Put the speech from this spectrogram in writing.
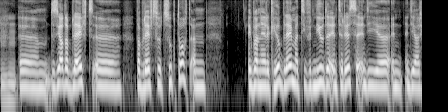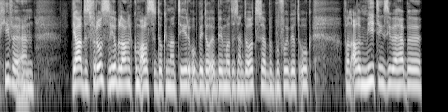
Mhm. Ehm, dus ja, dat blijft, eh, dat blijft een soort zoektocht. En ik ben eigenlijk heel blij met die vernieuwde interesse in die, eh, in, in die archieven. Mhm. En ja, dus voor ons is het heel belangrijk om alles te documenteren. Ook bij, do- bij Mothers and Daughters we hebben bijvoorbeeld ook van alle meetings die we hebben,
